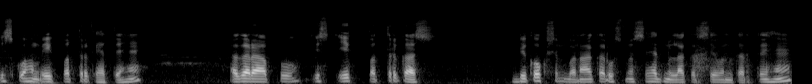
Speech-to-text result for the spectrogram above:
इसको हम एक पत्र कहते हैं। अगर आप इस एक पत्र का डिकॉक्शन बनाकर उसमें शहद मिलाकर सेवन करते हैं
